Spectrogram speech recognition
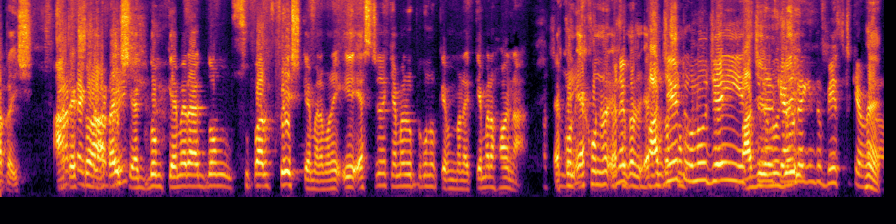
আঠাইশ। আট একশো 8128 আঠাইশ একদম ক্যামেরা একদম সুপার ফ্রেশ ক্যামেরা। মানে এই এস টেনের ক্যামেরার উপর কোনো মানে ক্যামেরা হয় না। এখন এখন মানে এখনকার বাজেট অনুযায়ী Budget অনুযায়ী- কিন্তু বেস্ট হ্যাঁ ক্যামেরা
